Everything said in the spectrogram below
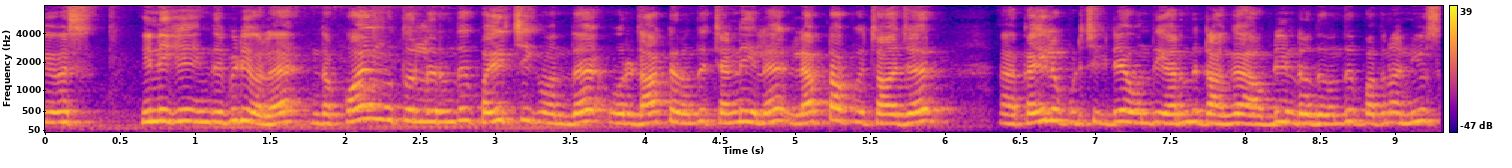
வியூவர்ஸ் இன்னைக்கு இந்த வீடியோவில் இந்த கோயம்புத்தூர்லேருந்து பயிற்சிக்கு வந்த ஒரு டாக்டர் வந்து சென்னையில் லேப்டாப் சார்ஜர் கையில் பிடிச்சிக்கிட்டே வந்து இறந்துட்டாங்க அப்படின்றது வந்து பார்த்தோன்னா நியூஸ்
